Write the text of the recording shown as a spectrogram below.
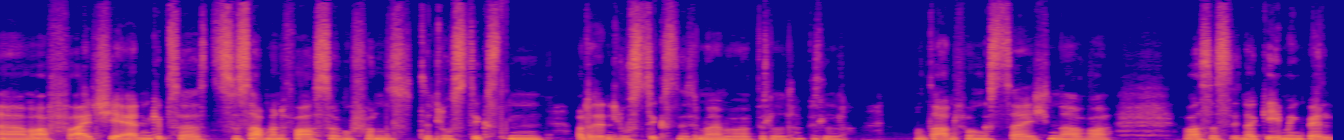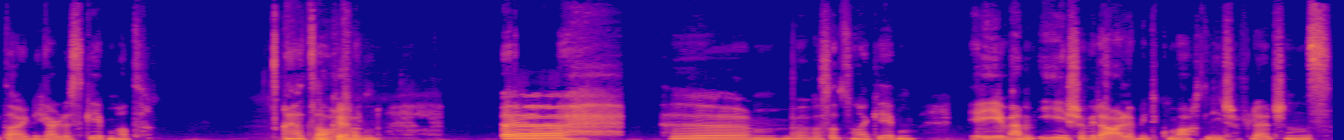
ähm, auf IGN gibt es eine Zusammenfassung von den lustigsten, oder den lustigsten ist immer ein bisschen, ein bisschen unter Anführungszeichen, aber was es in der Gaming-Welt eigentlich alles gegeben hat. Er hat es Okay. auch von äh, ähm, was hat es noch gegeben? Ja, wir haben eh schon wieder alle mitgemacht, League of Legends.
